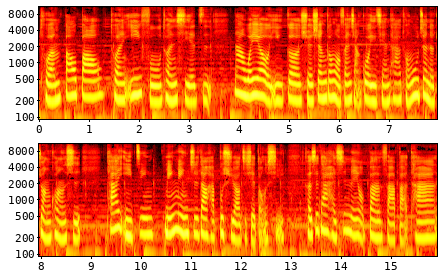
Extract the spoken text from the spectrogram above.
囤包包、囤衣服、囤鞋子。那我也有一个学生跟我分享过，以前他囤物症的状况是。他已经明明知道他不需要这些东西，可是他还是没有办法把它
